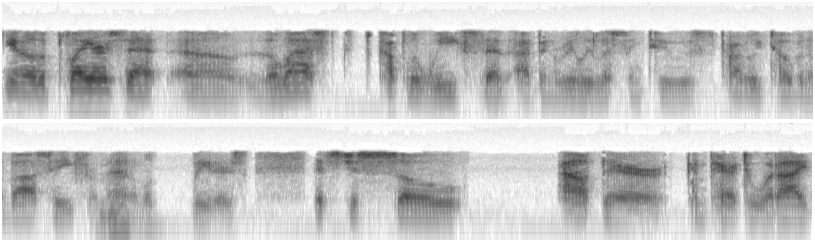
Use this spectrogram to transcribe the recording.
you know the players that uh, the last couple of weeks that I've been really listening to is probably Tosin Abasi from Mhm. Animal Leaders. It's just so out there compared to what I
